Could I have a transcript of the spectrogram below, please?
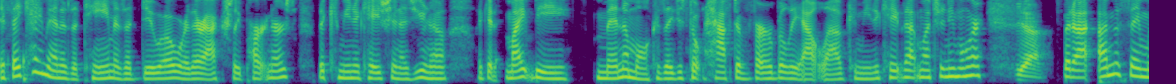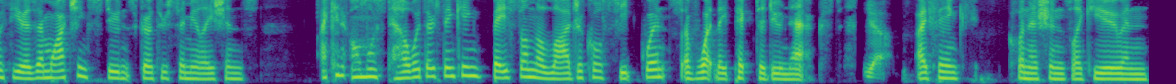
if they came in as a team as a duo where they're actually partners the communication as you know like it might be minimal because I just don't have to verbally out loud communicate that much anymore. Yeah. But I, I'm the same with you. As I'm watching students go through simulations, I can almost tell what they're thinking based on the logical sequence of what they pick to do next. Yeah. I think clinicians like you and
